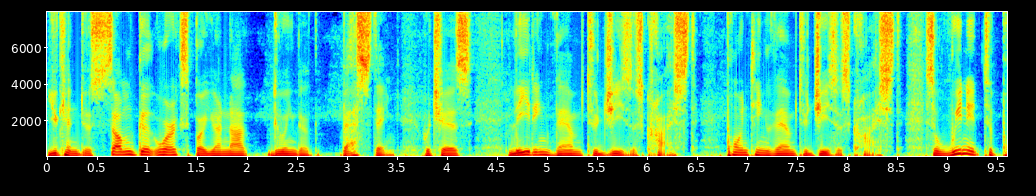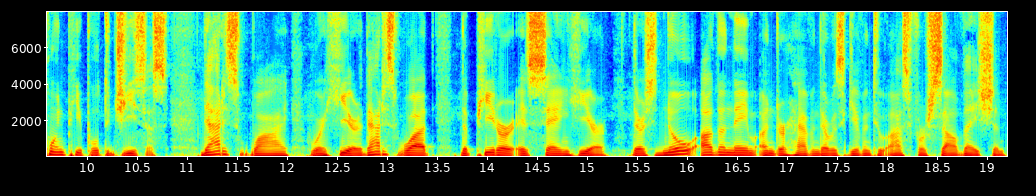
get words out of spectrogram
You can do some good works, but you're not doing the best thing, which is leading them to Jesus Christ pointing them to Jesus Christ. So we need to point people to Jesus. That is why we're here. That is what the Peter is saying here. There's no other name under heaven that was given to us for salvation.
